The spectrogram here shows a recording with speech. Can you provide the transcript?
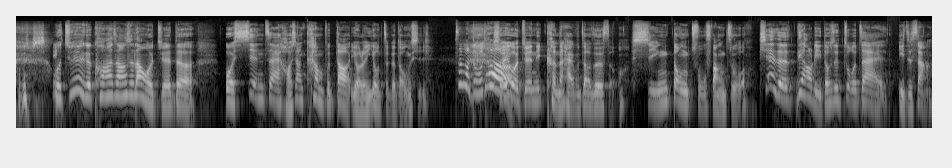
东西？我觉得有一个夸张是让我觉得，我现在好像看不到有人用这个东西，这么独特，所以我觉得你可能还不知道这是什么。行动厨房桌。现在的料理都是坐在椅子上，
